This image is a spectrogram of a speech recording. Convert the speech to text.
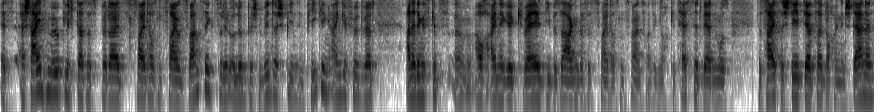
Es erscheint möglich, dass es bereits 2022 zu den Olympischen Winterspielen in Peking eingeführt wird. Allerdings gibt es ähm, auch einige Quellen, die besagen, dass es 2022 noch getestet werden muss. Das heißt, es steht derzeit noch in den Sternen,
